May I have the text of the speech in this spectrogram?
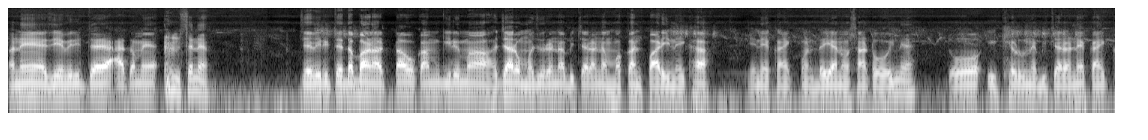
અને જેવી રીતે આ તમે છે ને, જેવી રીતે દબાણ હટાવો કામગીરીમાં હજારો મજૂરોના બિચારાના મકાન પાડી નાખ્યા. એને કાંઈક પણ દયાનો સાંટો હોય ને, તો એ ખેડૂને બિચારાને કાંઈક,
